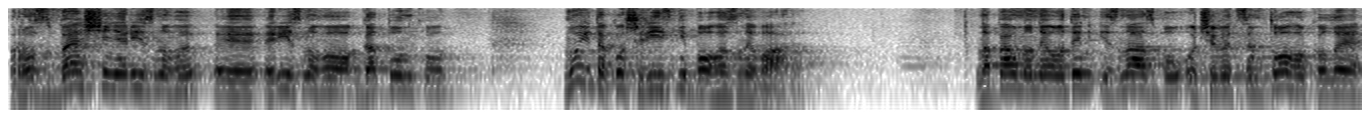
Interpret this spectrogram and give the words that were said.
розбещення різного, е, різного гатунку, ну і також різні богозневаги. Напевно, не один із нас був очевидцем того, коли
